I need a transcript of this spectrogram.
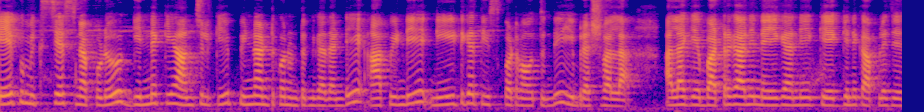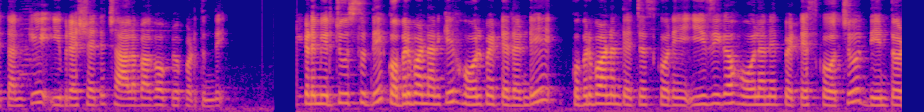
కేక్ మిక్స్ చేసినప్పుడు గిన్నెకి అంచులకి పిండి అంటుకొని ఉంటుంది కదండి. ఆ పిండి నీట్గా తీసుకోవటం అవుతుంది ఈ బ్రష్ వల్ల. అలాగే బటర్ కానీ నెయ్యి కానీ కేక్ గిన్నెకి అప్లై చేయడానికి ఈ బ్రష్ అయితే చాలా బాగా ఉపయోగపడుతుంది. ఇక్కడ మీరు చూస్తుంది కొబ్బరి బొండానికి హోల్ పెట్టేదండి. కొబ్బరి బొండం తెచ్చేసుకొని ఈజీగా హోల్ అనేది పెట్టేసుకోవచ్చు దీంతో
